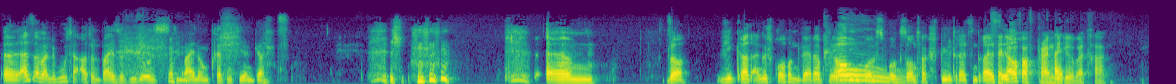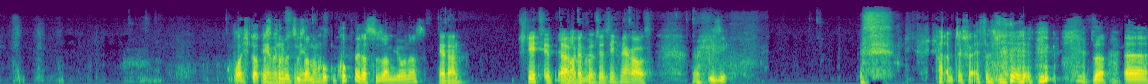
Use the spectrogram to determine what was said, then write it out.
äh, das ist aber eine gute Art und Weise, wie du uns die Meinung präsentieren kannst. Ich, ähm, so, wie gerade angesprochen, Werder Bremen oh. gegen Wolfsburg, Sonntagsspiel 13.30 Das wird auch auf Prime Video Ein... übertragen. Boah, ich glaube, das können wir zusammen gucken. Gucken wir das zusammen, Jonas? Ja, dann. Steht jetzt da, aber da kommt jetzt nicht mehr raus. Easy. Verdammte Scheiße. so, äh,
